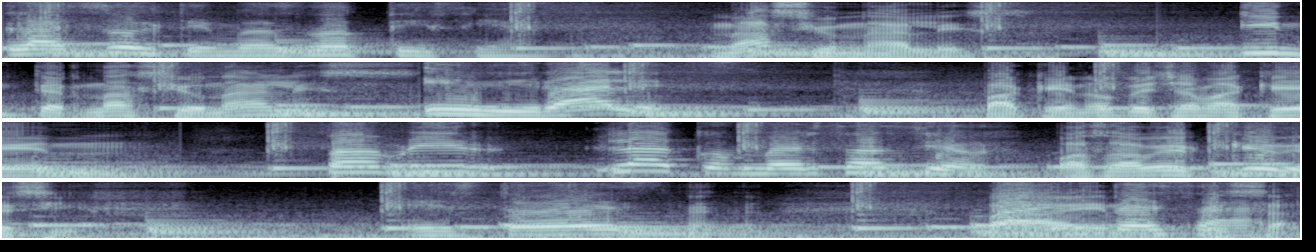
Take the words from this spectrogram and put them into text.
las últimas noticias. Nacionales, internacionales y virales. Para que no te chamaquen. Para abrir la conversación. Para saber qué decir. Esto es. para empezar.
